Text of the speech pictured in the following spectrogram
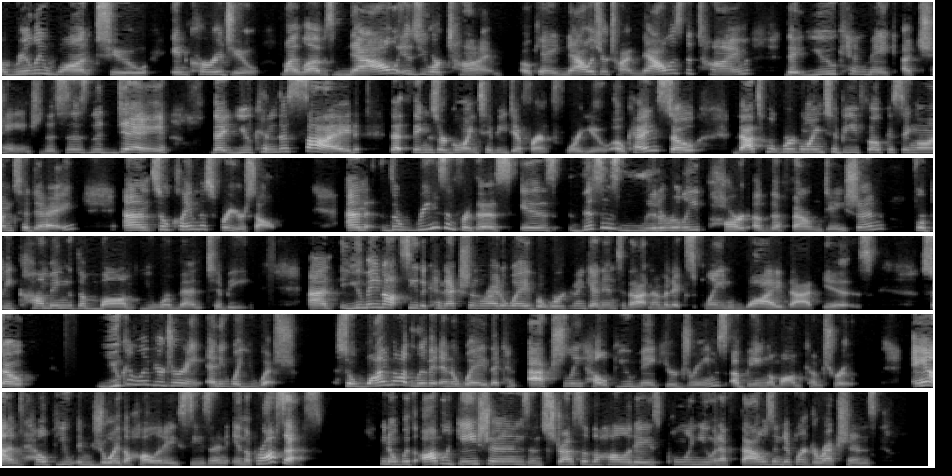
I really want to encourage you, my loves. Now is your time. Okay, now is your time. Now is the time that you can make a change. This is the day that you can decide that things are going to be different for you. Okay, so that's what we're going to be focusing on today. And so claim this for yourself. And the reason for this is this is literally part of the foundation for becoming the mom you were meant to be. And you may not see the connection right away, but we're going to get into that and I'm going to explain why that is. So, you can live your journey any way you wish. So, why not live it in a way that can actually help you make your dreams of being a mom come true? and help you enjoy the holiday season in the process. You know, with obligations and stress of the holidays pulling you in a thousand different directions,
